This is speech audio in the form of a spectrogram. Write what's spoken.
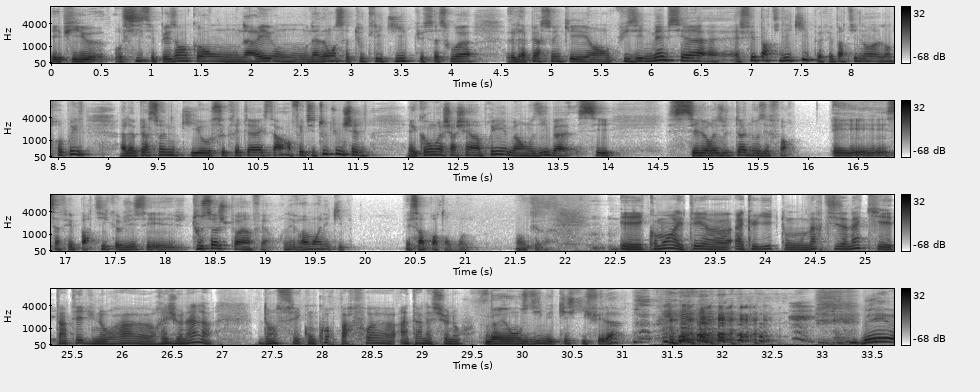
Et puis euh, aussi, c'est plaisant quand on arrive, on, on annonce à toute l'équipe, que ce soit la personne qui est en cuisine, même si elle, fait partie de l'équipe, elle fait partie de l'entreprise, à la personne qui est au secrétaire, etc. En fait, c'est toute une chaîne. Et quand on va chercher un prix, ben, on se dit bah, c'est le résultat de nos efforts. Et ça fait partie, comme je dis, c'est tout seul, je peux rien faire. On est vraiment une équipe. Et c'est important pour nous. Donc, euh... Et comment a été euh, accueilli ton artisanat qui est teinté d'une aura euh, régionale dans ces concours parfois internationaux? Ben, On se dit, mais qu'est-ce qu'il fait là? Mais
